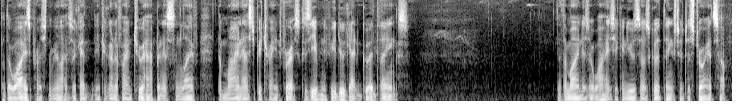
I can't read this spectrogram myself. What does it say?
But the wise person realizes, okay, if you're going to find true happiness in life, the mind has to be trained first. Because even if you do get good things, if the mind isn't wise, you can use those good things to destroy itself.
